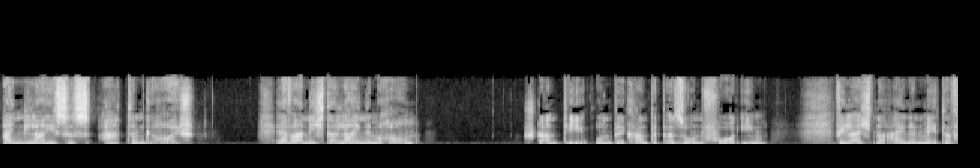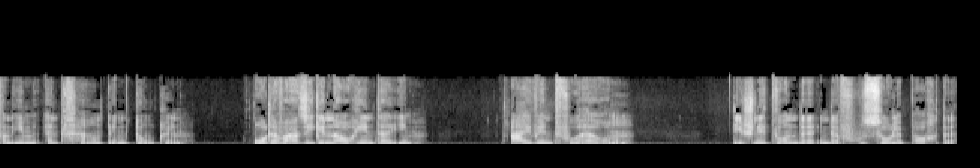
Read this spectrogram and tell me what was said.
ein leises Atemgeräusch. Er war nicht allein im Raum. Stand die unbekannte Person vor ihm, vielleicht nur einen Meter von ihm entfernt im Dunkeln. Oder war sie genau hinter ihm? Eivind fuhr herum. Die Schnittwunde in der Fußsohle pochte.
